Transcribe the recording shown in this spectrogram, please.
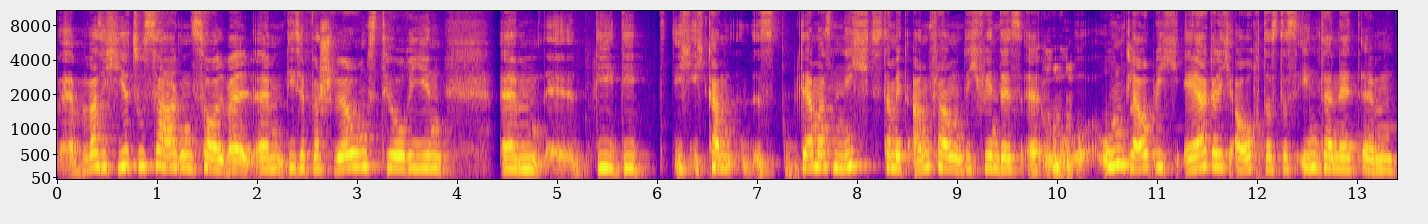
äh, was ich hierzu sagen soll, weil ähm, diese Verschwörungstheorien, ähm, äh, die, die, ich, ich kann dermaßen nichts damit anfangen und ich finde es äh, mhm. unglaublich ärgerlich auch, dass das Internet ähm,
